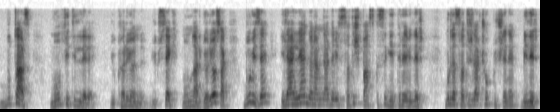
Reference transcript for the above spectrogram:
bu tarz mum fitilleri yukarı yönlü yüksek mumlar görüyorsak bu bize ilerleyen dönemlerde bir satış baskısı getirebilir. Burada satıcılar çok güçlenebilir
